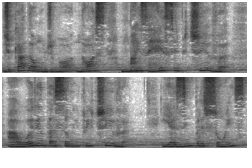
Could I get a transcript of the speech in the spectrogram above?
de cada um de nós mais receptiva à orientação intuitiva e às impressões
